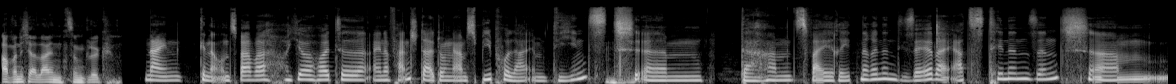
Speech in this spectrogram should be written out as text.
aber nicht allein, zum Glück. Nein, genau. Und zwar war hier heute eine Veranstaltung namens Bipolar im Dienst. Mhm. Ähm, da haben zwei Rednerinnen, die selber Ärztinnen sind, ähm,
